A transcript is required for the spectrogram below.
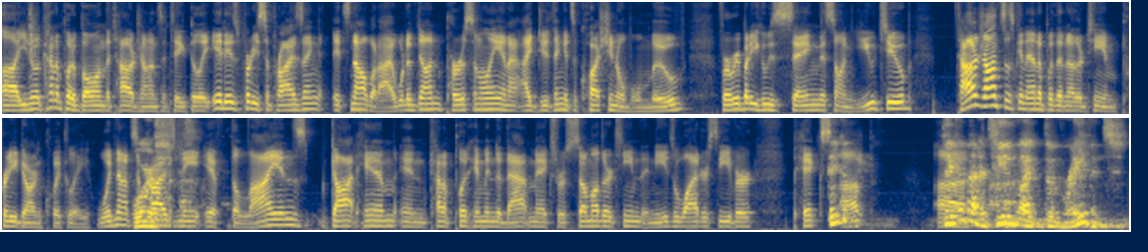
uh, you know, kind of put a bow on the Tyler Johnson take, Billy. It is pretty surprising. It's not what I would have done personally, and I, I do think it's a questionable move. For everybody who's saying this on YouTube, Tyler Johnson's going to end up with another team pretty darn quickly. Would not surprise me if the Lions got him and kind of put him into that mix, or some other team that needs a wide receiver picks think, up. Think uh, about a team like the Ravens.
